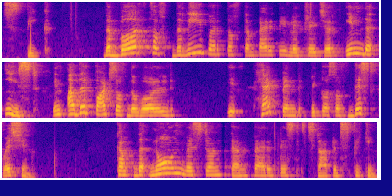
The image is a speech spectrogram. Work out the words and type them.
speak? The birth of the rebirth of comparative literature in the East, in other parts of the world, it happened because of this question. Com the non-Western comparatist started speaking.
